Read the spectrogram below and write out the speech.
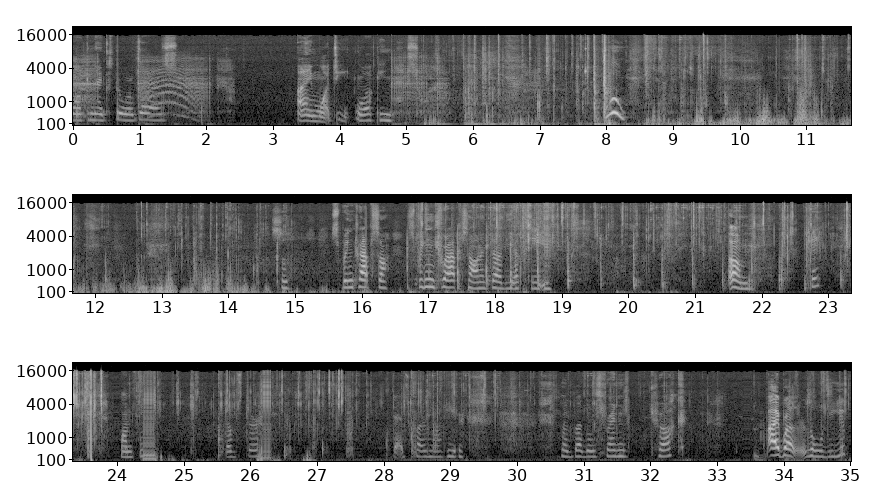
walking next door, guys. I'm watching walking next door. Woo! So, Springtrap, so Springtrap Sonic.exe. Um, okay. Mom's dumpster. Dad's car's not here. My brother's friend's truck. My brother's old Jeep.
